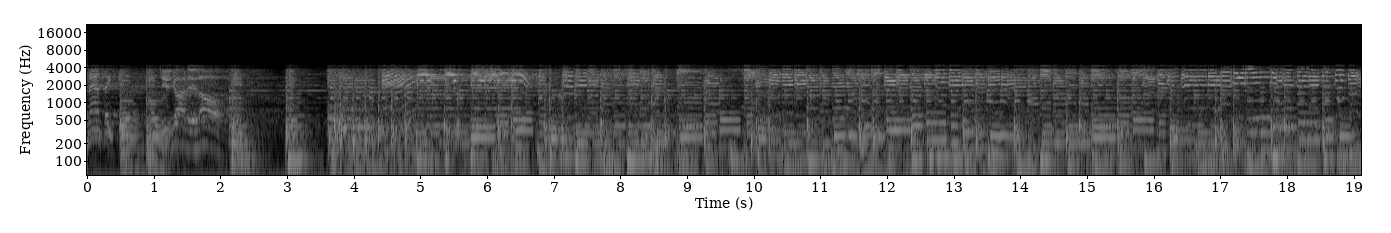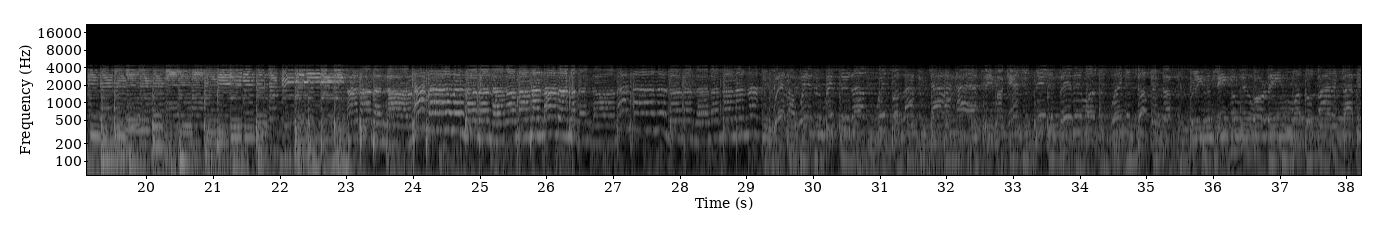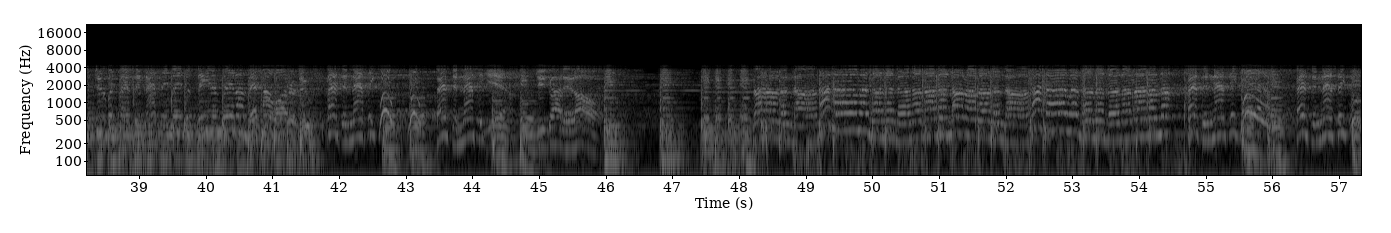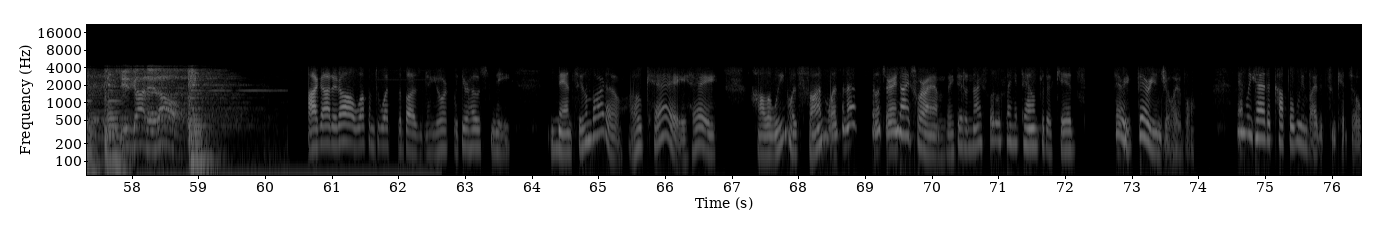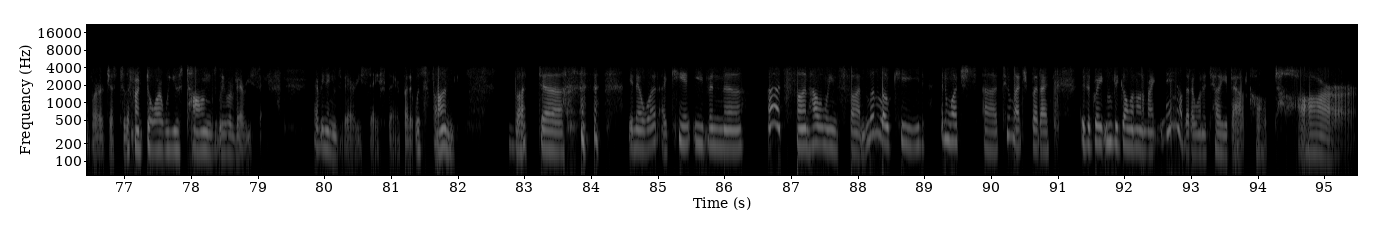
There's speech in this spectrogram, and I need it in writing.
Nancy, she's got it all. Host, me, Nancy Lombardo. Okay, hey, Halloween was fun, wasn't it? It was very nice where I am. They did a nice little thing in town for their kids. Very, very enjoyable. And we had a couple, we invited some kids over just to the front door. We used tongs. We were very safe. Everything was very safe there, but it was fun. But, uh, you know what? I can't even, uh, oh, it's fun. Halloween's fun. A little low keyed. I didn't watch uh, too much, but I, there's a great movie going on right now that I want to tell you about called Tar.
